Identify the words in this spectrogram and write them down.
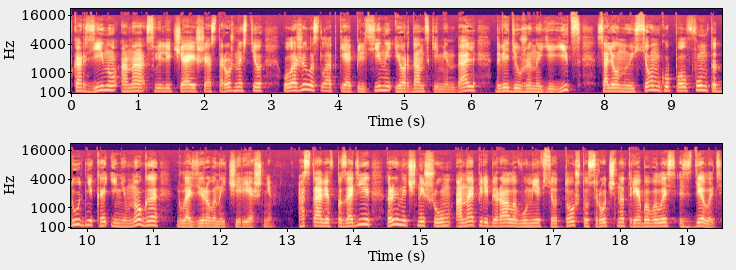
в корзину она с величайшей осторожностью уложила сладкие апельсины, иорданский миндаль, две дюжины яиц, соленую семгу, полфунта дудника и немного глазированной черешни. Оставив позади рыночный шум, она перебирала в уме все то, что срочно требовалось сделать.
